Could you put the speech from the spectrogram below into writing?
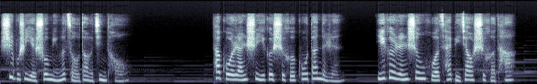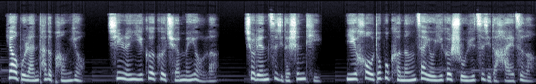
是不是也说明了走到了尽头？他果然是一个适合孤单的人，一个人生活才比较适合他。要不然他的朋友、亲人一个个全没有了，就连自己的身体，以后都不可能再有一个属于自己的孩子了。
